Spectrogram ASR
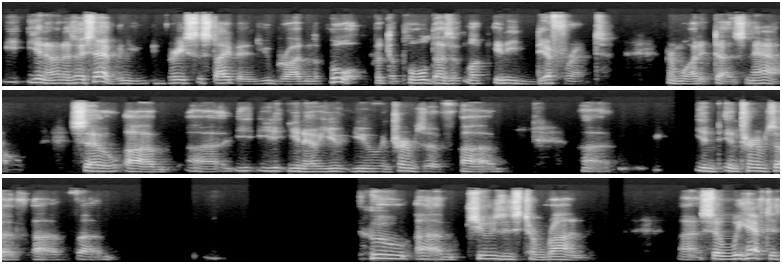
you know, and as I said, when you increase the stipend, you broaden the pool, but the pool doesn't look any different from what it does now. So um, uh, you, you, know, you you in terms of uh, uh, in in terms of, of um, who um, chooses to run uh, so we have to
